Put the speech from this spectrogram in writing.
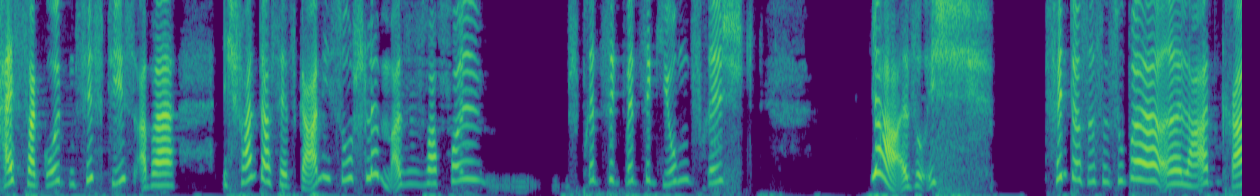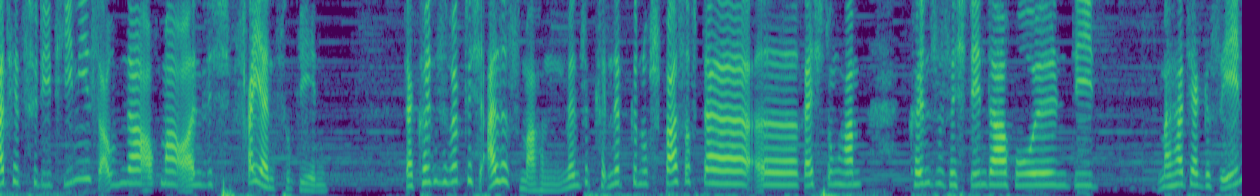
heißt zwar Golden 50s, aber ich fand das jetzt gar nicht so schlimm. Also es war voll spritzig, witzig, jung, frisch. Ja, also ich finde, das ist ein super äh, Laden, gerade jetzt für die Teenies, um da auch mal ordentlich feiern zu gehen. Da können sie wirklich alles machen. Wenn sie nicht genug Spaß auf der äh, Rechnung haben, können sie sich den da holen, die... Man hat ja gesehen,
